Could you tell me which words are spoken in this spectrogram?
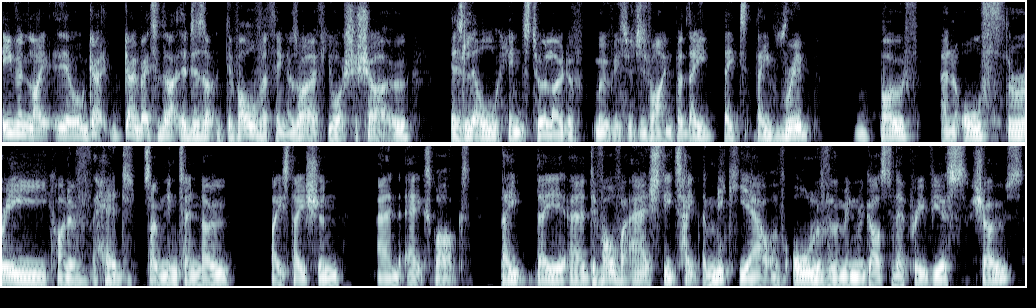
even like you know, go, going back to the, like, the Devolver thing as well. If you watch the show, there's little hints to a load of movies, which is fine. But they they they rib both and all three kind of head so Nintendo, PlayStation, and Xbox. They they uh, Devolver actually take the Mickey out of all of them in regards to their previous shows,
